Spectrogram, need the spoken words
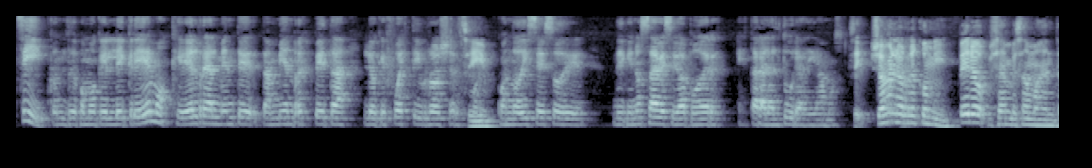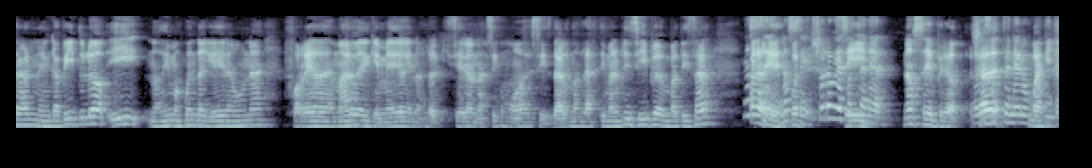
sí, como que le creemos que él realmente también respeta lo que fue Steve Rogers Sí. cu- cuando dice eso de, de que no sabe si va a poder estar a la altura, digamos. Sí, yo me lo recomí, pero ya empezamos a entrar en el capítulo y nos dimos cuenta que era una forreada de Marvel que medio que nos lo quisieron así como vos decís, darnos lástima al principio, empatizar. No para que sé, no después- sé, yo lo voy a Sí, sostener. No sé, pero Lo voy ya a sostener un bueno. poquito.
